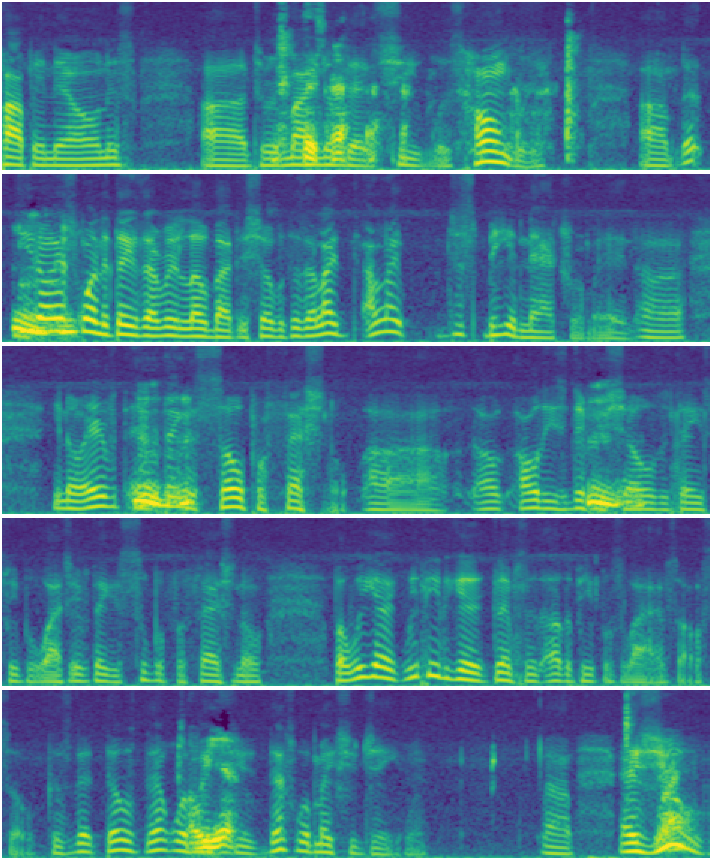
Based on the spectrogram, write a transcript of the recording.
pop in there on us uh, to remind them that she was hungry. Um, that, you know, that's one of the things I really love about this show because I like I like just being natural, man. Uh, you know, every, everything Mhm. is so professional. Uh, all, all these different Mhm. shows and things people watch, everything is super professional. But we got we need to get a glimpse into other people's lives also because that those that what Oh, makes yeah. you that's what makes you genuine. Um, as you Right.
